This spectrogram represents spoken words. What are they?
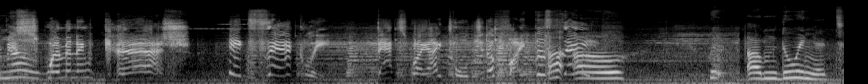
no! swimming in cash. Exactly! That's why I told you to fight the Uh safe! oh. Wait, I'm doing it.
